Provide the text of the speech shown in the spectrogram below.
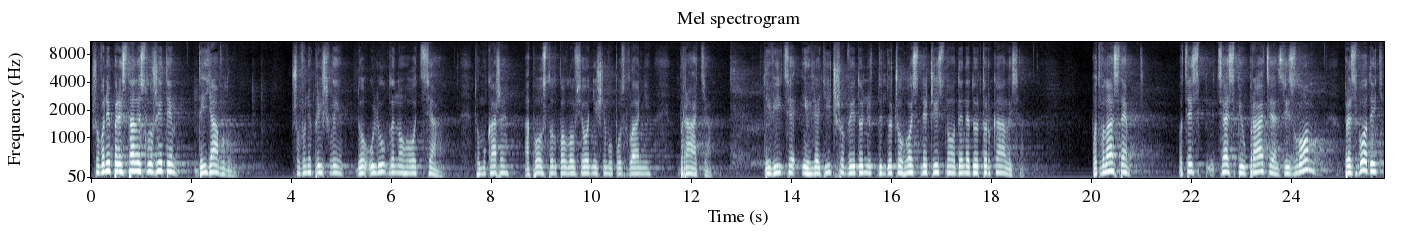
щоб вони перестали служити дияволу, щоб вони прийшли до улюбленого Отця. Тому каже апостол Павло в сьогоднішньому посланні, браття, дивіться і глядіть, щоб ви до, до чогось нечисного де не доторкалися. От, власне, оце, ця співпраця зі злом призводить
